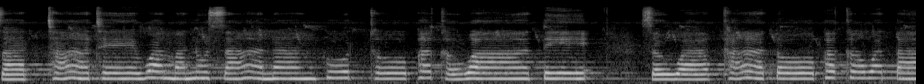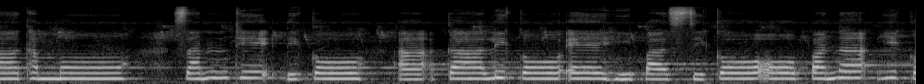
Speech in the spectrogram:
สัทธาเทวมนุสานังพุทโธภควาติ สวากขาโตภควตาธัมโม สันทิติโก อากาลิโก เอหิปัสสิโก โอปะนะยิโก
